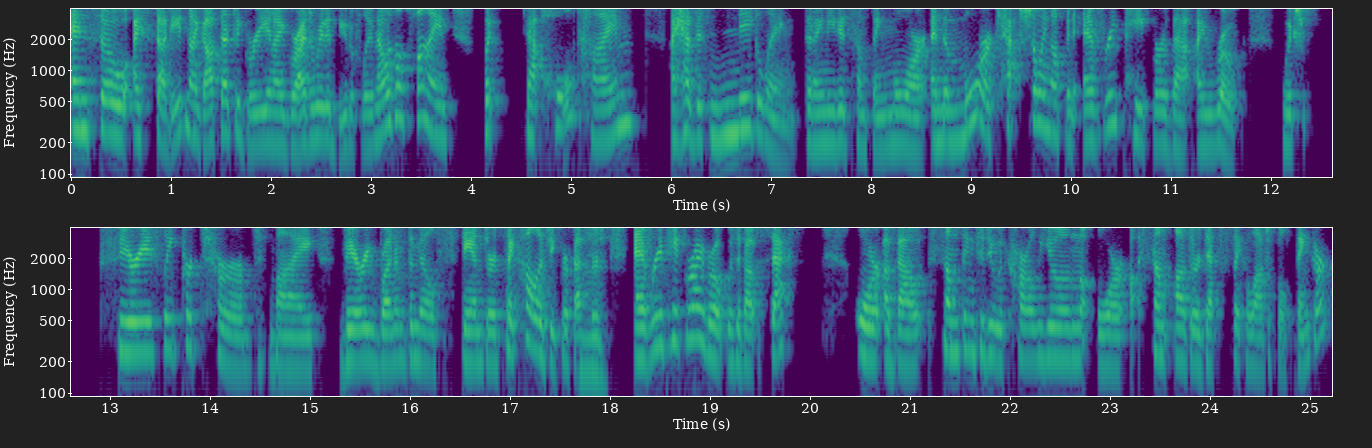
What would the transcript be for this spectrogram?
And so I studied and I got that degree and I graduated beautifully and that was all fine. But that whole time, I had this niggling that I needed something more. And the more kept showing up in every paper that I wrote, which seriously perturbed my very run of the mill standard psychology professors. Mm. Every paper I wrote was about sex, or about something to do with Carl Jung or some other depth psychological thinker.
